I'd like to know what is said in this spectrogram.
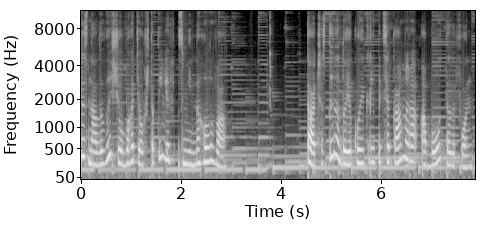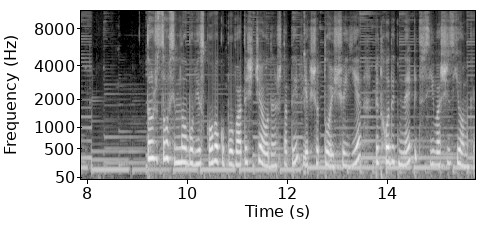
Чи знали ви, що у багатьох штативів змінна голова? Та частина, до якої кріпиться камера або телефон. Тож зовсім не обов'язково купувати ще один штатив, якщо той, що є, підходить не під всі ваші зйомки.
